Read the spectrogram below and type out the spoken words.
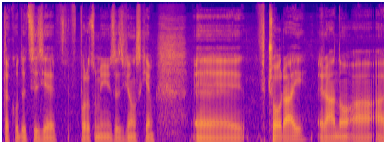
taką decyzję w porozumieniu ze związkiem e, wczoraj rano, a, a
